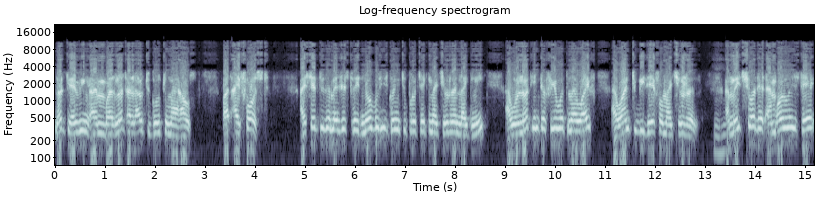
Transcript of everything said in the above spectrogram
not having, I was not allowed to go to my house. But I forced. I said to the magistrate, nobody is going to protect my children like me. I will not interfere with my wife. I want to be there for my children. I made sure that I'm always there,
